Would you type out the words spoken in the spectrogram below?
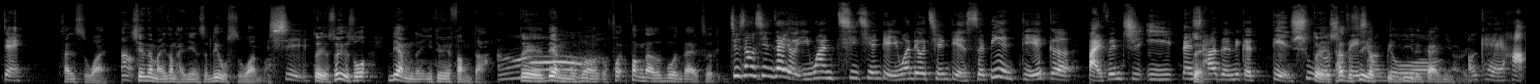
对。三十万，现在买一张台积电是六十万嘛？是对，所以说量能一定会放大，对，量能放放放大的部分在这里。就像现在有一万七千点、一万六千点，随便跌个百分之一，但是它的那个点数都是对它只是一个非常多。比例的概念而已 OK，好，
